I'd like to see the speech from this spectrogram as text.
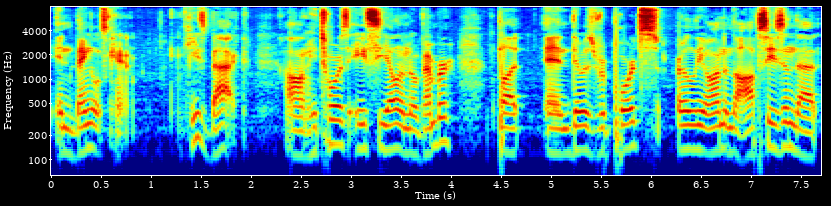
in Bengals camp. He's back. Um, he tore his ACL in November, but and there was reports early on in the offseason that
